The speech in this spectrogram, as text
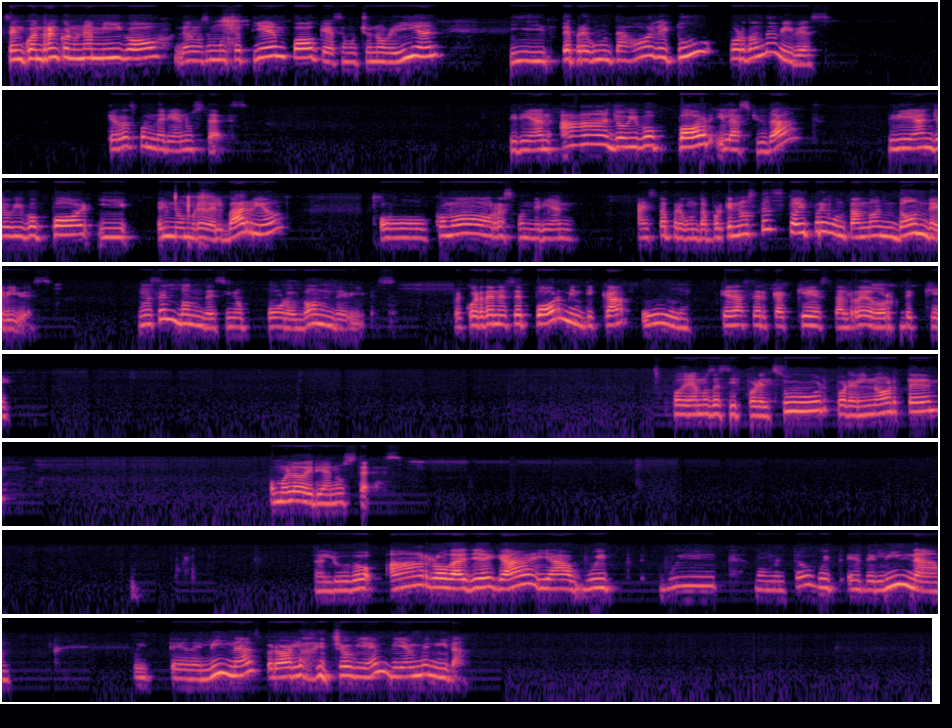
Se encuentran con un amigo de hace mucho tiempo, que hace mucho no veían, y te pregunta, oye, ¿y tú por dónde vives? ¿Qué responderían ustedes? Dirían, ah, yo vivo por y la ciudad. Dirían, yo vivo por y el nombre del barrio. ¿O cómo responderían a esta pregunta? Porque no te estoy preguntando en dónde vives. No es en dónde, sino por dónde vives. Recuerden, ese por me indica, uh, queda cerca qué, está alrededor de qué. podríamos decir por el sur, por el norte. ¿Cómo lo dirían ustedes? Saludo a Rodallega y a Wit, Wit, momento, Wit Edelina. Wit Edelinas, espero haberlo dicho bien, bienvenida.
